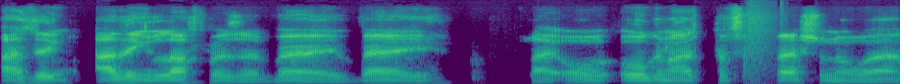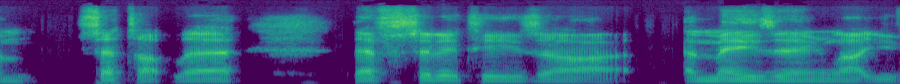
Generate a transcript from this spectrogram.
I think I think Loughborough's a very very like organized professional um setup there. Their facilities are amazing. Like you,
